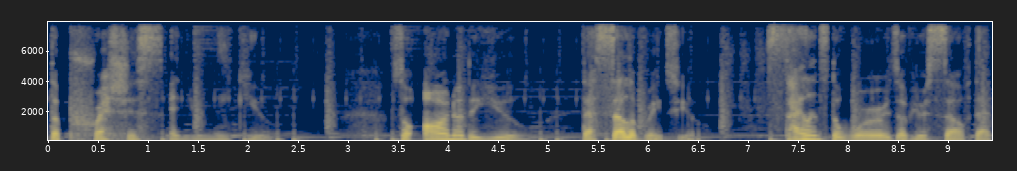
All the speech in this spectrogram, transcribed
the precious and unique you. So honor the you that celebrates you. Silence the words of yourself that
